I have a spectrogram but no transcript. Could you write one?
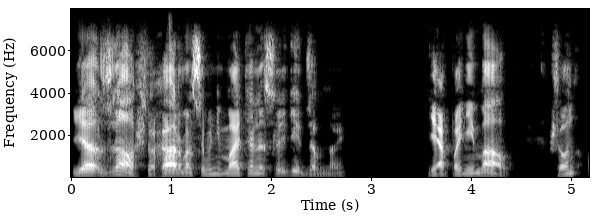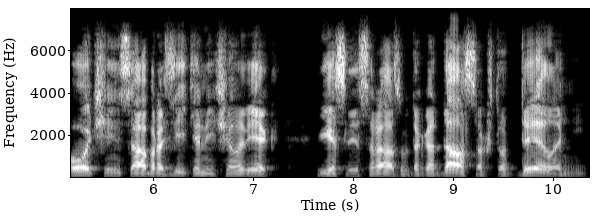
Я знал, что Хармас внимательно следит за мной. Я понимал, что он очень сообразительный человек, если сразу догадался, что Делани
